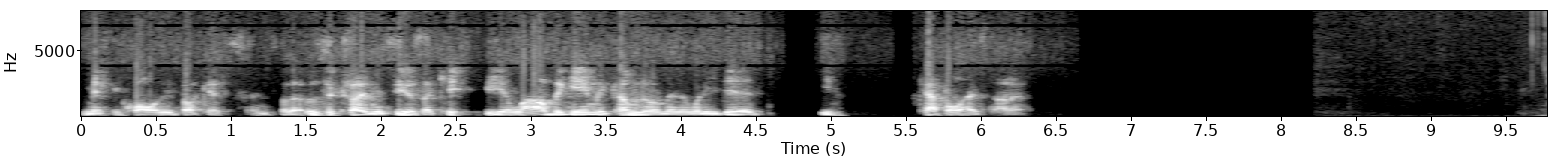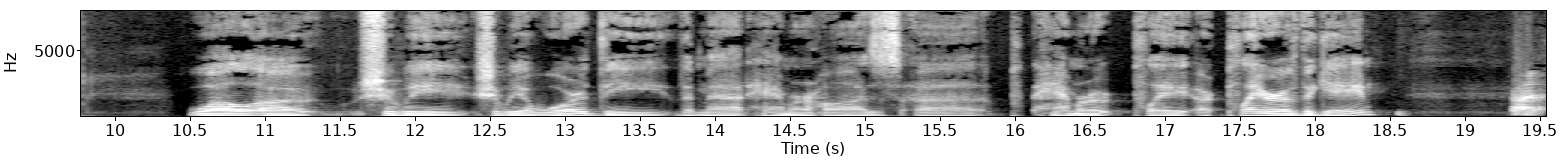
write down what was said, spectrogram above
making quality buckets, and so that was exciting to see. It was like he, he allowed the game to come to him, and then when he did, he capitalized on it. Well, uh, should we should we award the the Matt Hammer Hawes uh, Hammer play or player of the game? I,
